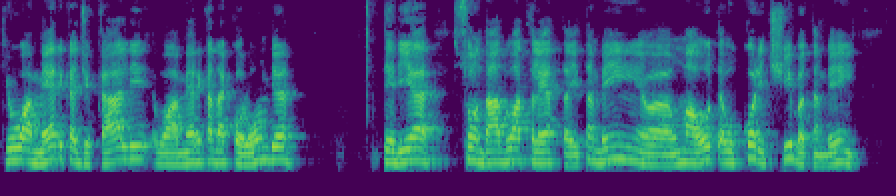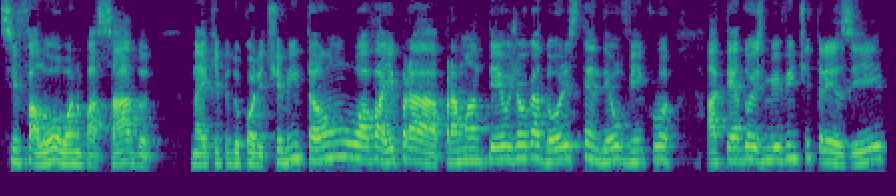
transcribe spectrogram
que o América de Cali, o América da Colômbia, teria sondado o atleta. E também uh, uma outra, o Coritiba também se falou o ano passado na equipe do Coritiba. Então, o Havaí, para manter o jogador, estendeu o vínculo até 2023. E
